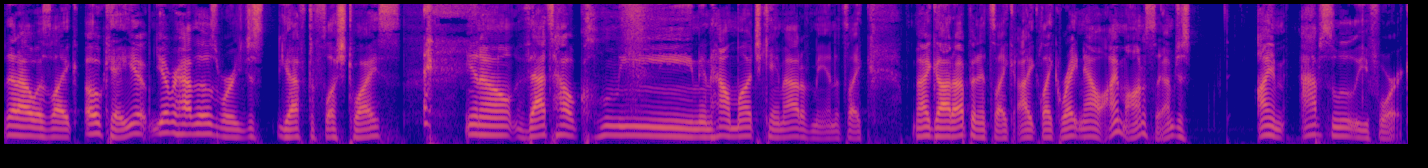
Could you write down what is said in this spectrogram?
that I was like, okay, you, you ever have those where you just you have to flush twice? You know, that's how clean and how much came out of me. And it's like I got up and it's like I like right now I'm honestly I'm just I am absolutely euphoric.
